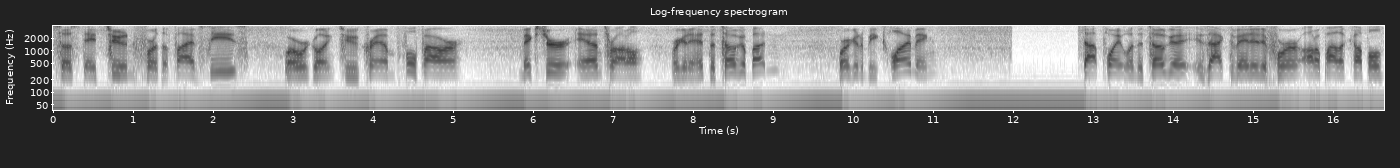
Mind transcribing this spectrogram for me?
So stay tuned for the five C's where we're going to cram full power, mixture, and throttle. We're going to hit the toga button. We're going to be climbing that point when the toga is activated. If we're autopilot coupled,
